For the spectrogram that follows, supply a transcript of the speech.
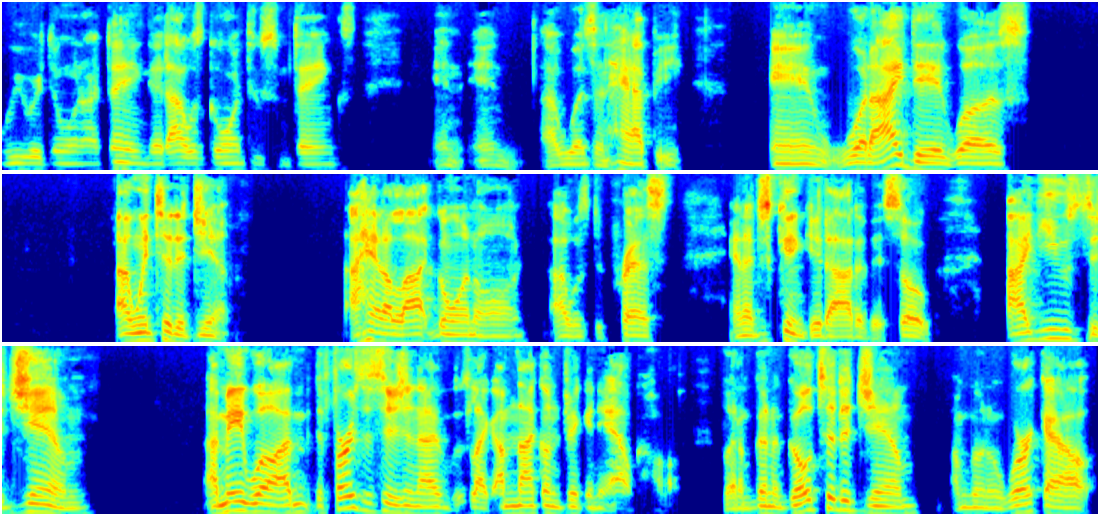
we were doing our thing, that I was going through some things, and and I wasn't happy. And what I did was, I went to the gym. I had a lot going on. I was depressed, and I just couldn't get out of it. So I used the gym. I made well. I, the first decision I was like, I'm not going to drink any alcohol, but I'm going to go to the gym. I'm going to work out,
